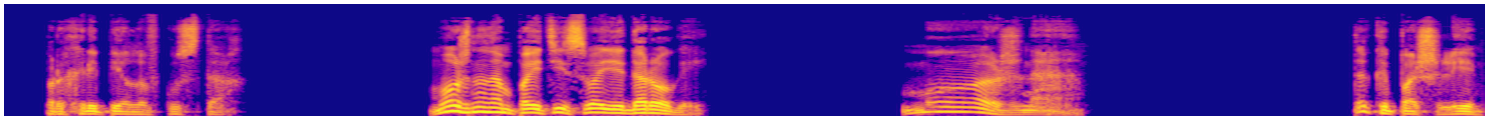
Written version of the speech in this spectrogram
— прохрипело в кустах. — Можно нам пойти своей дорогой? — Можно. Так и пошли.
